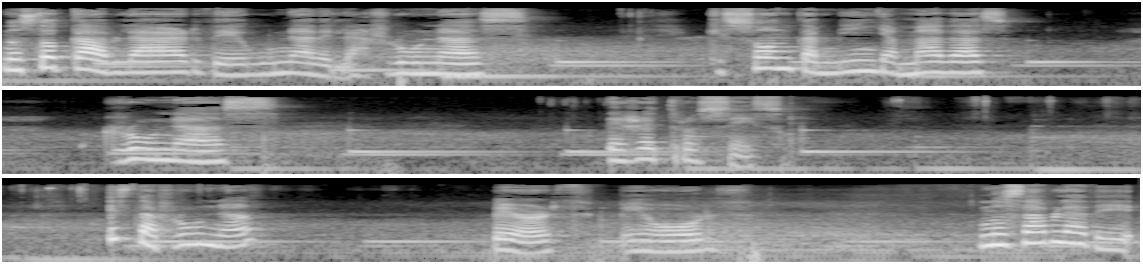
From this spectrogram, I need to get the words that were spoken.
nos toca hablar de una de las runas que son también llamadas runas de retroceso. Esta runa, Birth, Beorth, nos habla de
